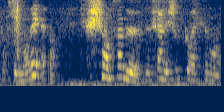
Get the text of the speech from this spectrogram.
pour se demander attends, est-ce que je suis en train de, de faire les choses correctement là?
